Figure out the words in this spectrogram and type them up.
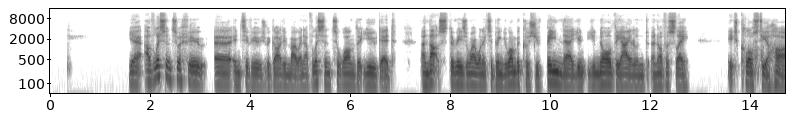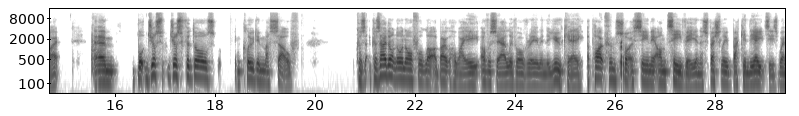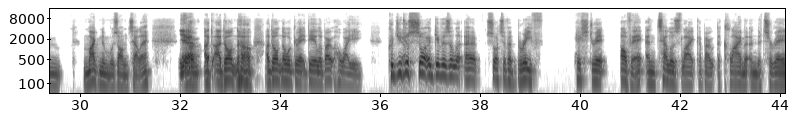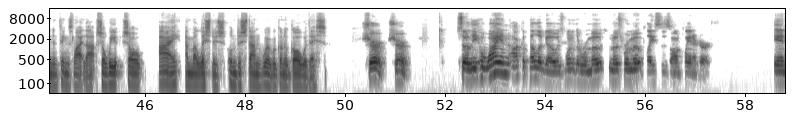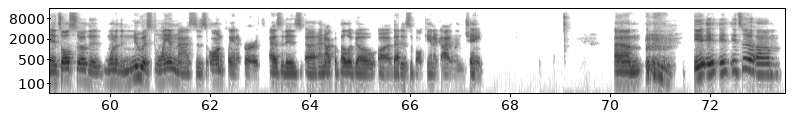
Yeah, I've listened to a few uh, interviews regarding Maui, and I've listened to one that you did, and that's the reason why I wanted to bring you on because you've been there, you you know the island, and obviously it's close to your heart. Um, but just just for those, including myself, because because I don't know an awful lot about Hawaii. Obviously, I live over here in the UK. Apart from sort of seeing it on TV, and especially back in the eighties when Magnum was on telly, yeah, um, I, I don't know. I don't know a great deal about Hawaii. Could you yeah. just sort of give us a, a uh, sort of a brief history of it and tell us like about the climate and the terrain and things like that, so we so I and my listeners understand where we're going to go with this. Sure, sure. So the Hawaiian archipelago is one of the remote, most remote places on planet Earth, and it's also the one of the newest land masses on planet Earth, as it is uh, an archipelago uh, that is a volcanic island chain. Um, it, it, it, it's a um,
